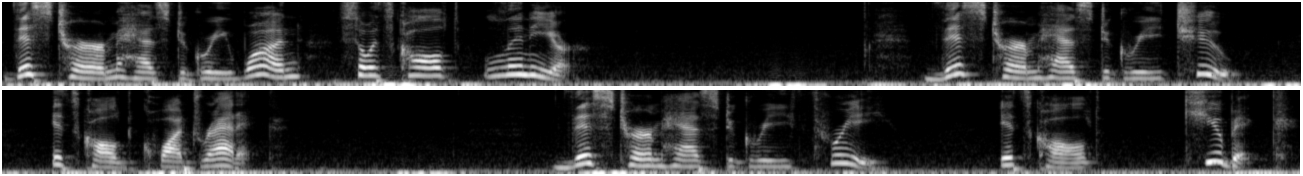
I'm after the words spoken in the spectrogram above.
This term has degree 1, so it's called linear. This term has degree 2. It's called quadratic. This term has degree 3. It's called cubic.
